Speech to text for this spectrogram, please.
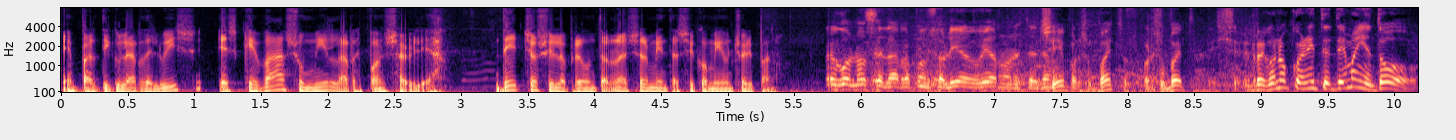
en particular de Luis, es que va a asumir la responsabilidad De hecho, se lo preguntaron ayer mientras se comía un choripán. ¿Reconoce la responsabilidad del gobierno en este tema? Sí, por supuesto, por supuesto. Reconozco en este tema y en todo.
